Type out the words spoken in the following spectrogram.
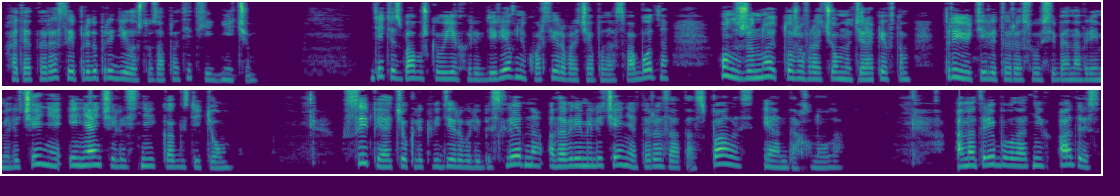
хотя Тереса и предупредила, что заплатить ей нечем. Дети с бабушкой уехали в деревню, квартира врача была свободна. Он с женой, тоже врачом, но терапевтом, приютили Тересу у себя на время лечения и нянчили с ней, как с детем. Сыпь и отек ликвидировали бесследно, а до времени лечения Тереза отоспалась и отдохнула. Она требовала от них адрес,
